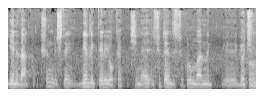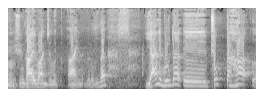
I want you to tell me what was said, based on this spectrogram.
yeniden kurmuşsun, işte birlikleri yok etmişsin, e, süt endüstri kurumlarını e, hayvancılık aynı durumda. Yani burada e, çok daha e,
